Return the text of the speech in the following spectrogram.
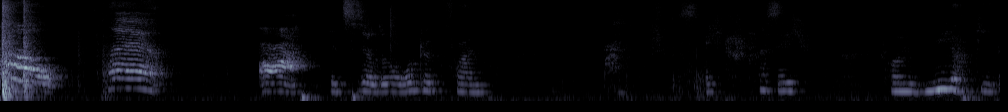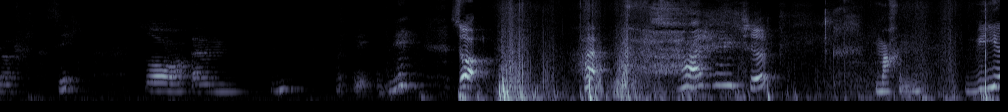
Hallo. Äh. Ah, jetzt ist er so runtergefallen. Mann, das ist echt stressig. Voll mega giga stressig. So, ähm. hm, nee. So. Heute machen wir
